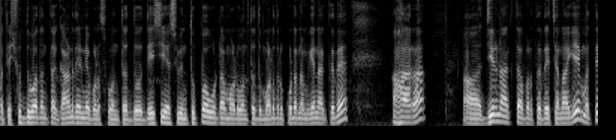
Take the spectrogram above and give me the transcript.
ಮತ್ತು ಶುದ್ಧವಾದಂಥ ಗಾಣದೆಣ್ಣೆ ಬಳಸುವಂಥದ್ದು ದೇಶಿ ಹಸುವಿನ ತುಪ್ಪ ಊಟ ಮಾಡುವಂಥದ್ದು ಮಾಡಿದ್ರೂ ಕೂಡ ನಮಗೇನಾಗ್ತದೆ? ಆಹಾರ ಜೀರ್ಣ ಆಗ್ತಾ ಬರ್ತದೆ ಚೆನ್ನಾಗಿ, ಮತ್ತು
